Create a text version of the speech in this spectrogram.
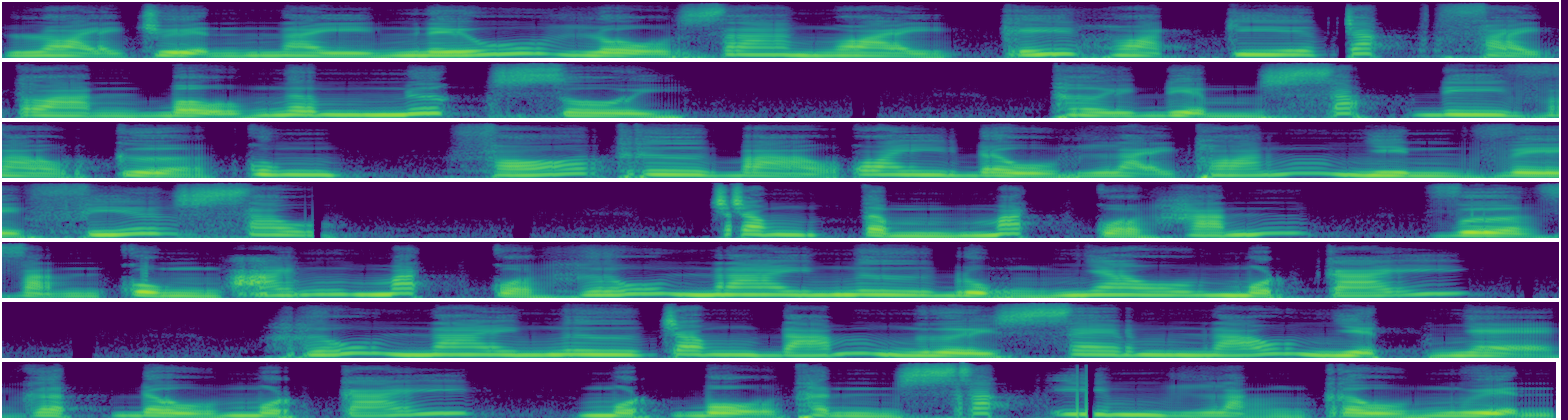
Loại chuyện này nếu lộ ra ngoài kế hoạch kia chắc phải toàn bộ ngâm nước rồi. Thời điểm sắp đi vào cửa cung. Phó thư bảo quay đầu lại thoáng nhìn về phía sau. Trong tầm mắt của hắn, vừa vặn cùng ánh mắt của hữu nai ngư đụng nhau một cái. Hữu nai ngư trong đám người xem náo nhiệt nhẹ gật đầu một cái, một bộ thần sắc im lặng cầu nguyện.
